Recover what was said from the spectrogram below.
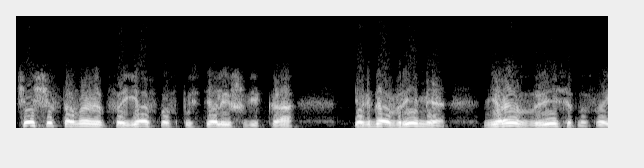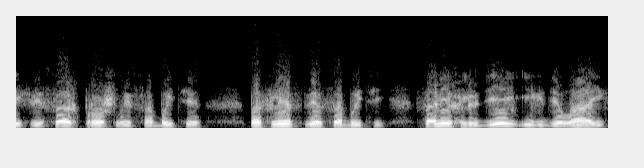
чаще становится ясно спустя лишь века, когда время не раз взвесит на своих весах прошлые события, последствия событий, самих людей, их дела, их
